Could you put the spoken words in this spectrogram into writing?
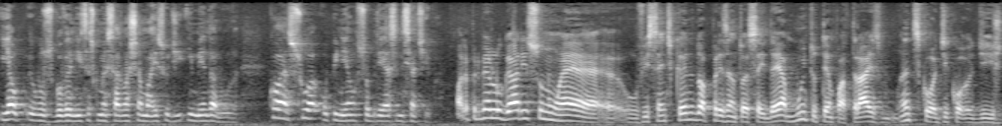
e os governistas começaram a chamar isso de emenda Lula. Qual é a sua opinião sobre essa iniciativa? Olha, em primeiro lugar, isso não é. O Vicente Cândido apresentou essa ideia há muito tempo atrás, antes de, de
